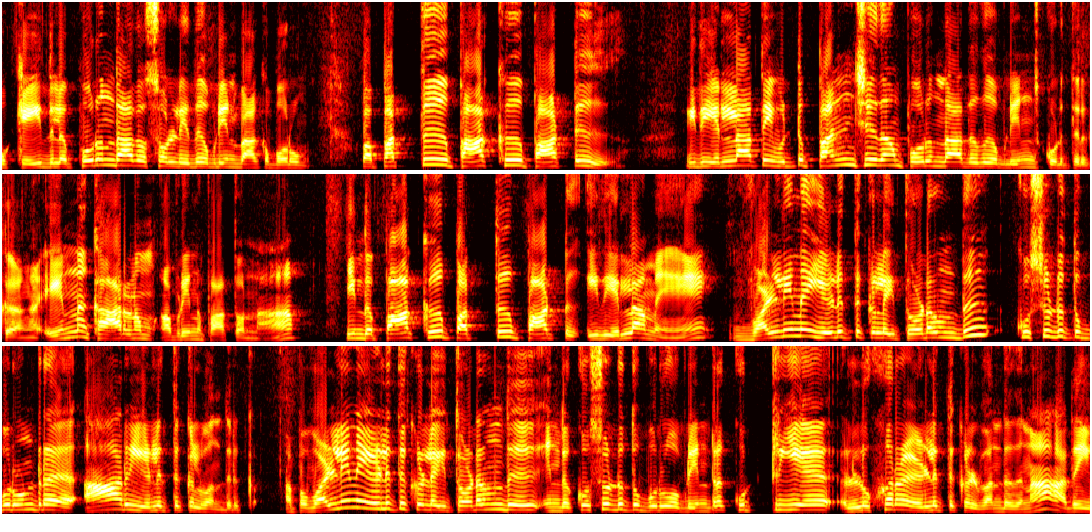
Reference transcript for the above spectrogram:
ஓகே இதில் பொருந்தாத சொல் இது அப்படின்னு பார்க்க போகிறோம் இப்போ பத்து பாக்கு பாட்டு இது எல்லாத்தையும் விட்டு பஞ்சு தான் பொருந்தாதது அப்படின்னு கொடுத்துருக்காங்க என்ன காரணம் அப்படின்னு பார்த்தோம்னா இந்த பாக்கு பத்து பாட்டு இது எல்லாமே வல்லின எழுத்துக்களை தொடர்ந்து குசுடுத்து புருன்ற ஆறு எழுத்துக்கள் வந்திருக்கு. அப்போ வல்லின எழுத்துக்களை தொடர்ந்து இந்த குசுடு துபுரு அப்படின்ற குற்றிய லுகர எழுத்துக்கள் வந்ததுன்னா அதை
